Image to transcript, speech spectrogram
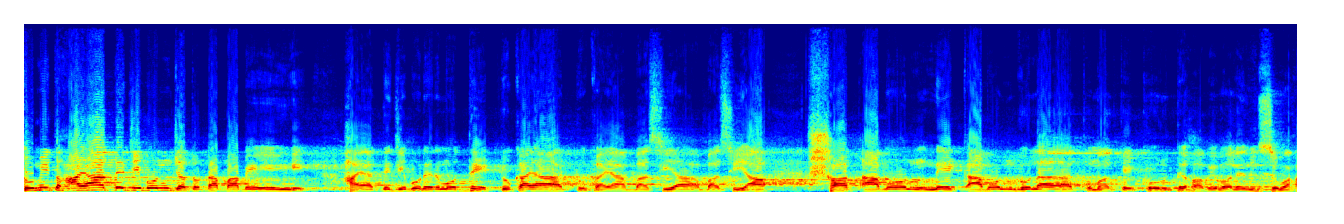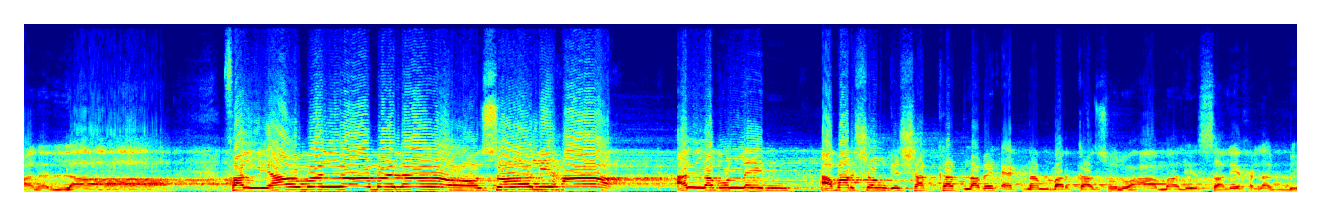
তুমি তো হায়াতে জীবন যতটা পাবে। হায়াতে জীবনের মধ্যে টুকায়া টুকায়া বাসিয়া বাসিয়া সৎ আমল, নেক আমলগুলা তোমাকে করতে হবে বলেন সালিহা। আল্লাহ বললেন, আমার সঙ্গে সাক্ষাৎ লাভের এক নাম্বার কাজ হলো আমালে সালেহ লাগবে,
